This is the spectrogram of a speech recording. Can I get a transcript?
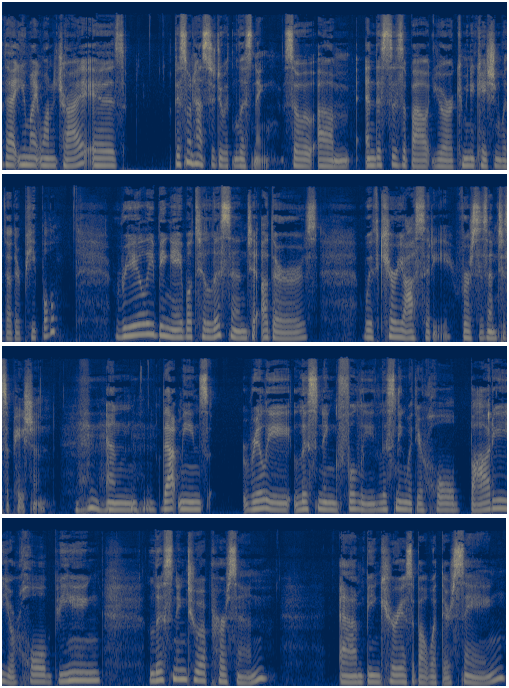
that you might want to try is this one has to do with listening. So, um, and this is about your communication with other people, really being able to listen to others with curiosity versus anticipation. and that means really listening fully, listening with your whole body, your whole being, listening to a person and being curious about what they're saying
